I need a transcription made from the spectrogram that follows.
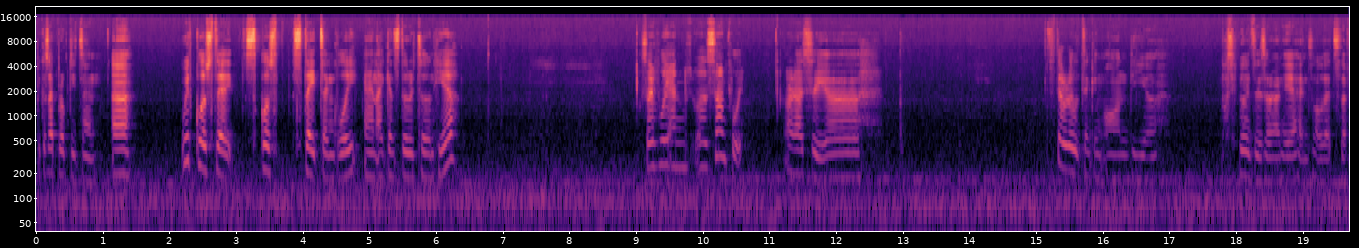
because I broke D10 uh, with close state, close state thankfully and I can still return here. Safely and uh, soundfully. Alright let's see uh, still really thinking on the uh, possibilities around here and all that stuff.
